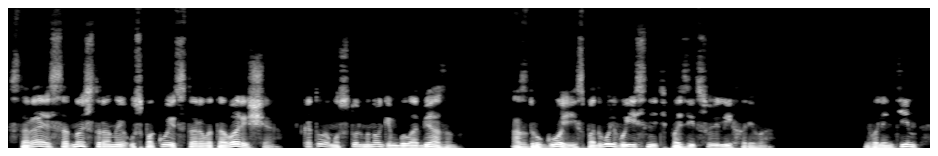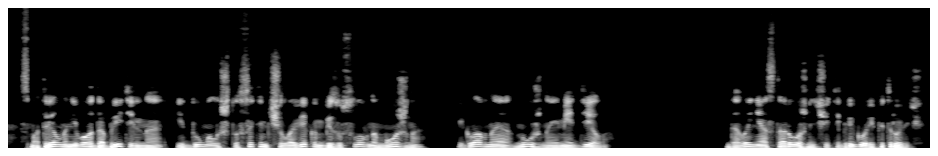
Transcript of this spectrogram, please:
стараясь с одной стороны успокоить старого товарища, которому столь многим был обязан, а с другой из-под выяснить позицию Лихарева. Валентин смотрел на него одобрительно и думал, что с этим человеком безусловно можно и, главное, нужно иметь дело. «Да вы не осторожничайте, Григорий Петрович», —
